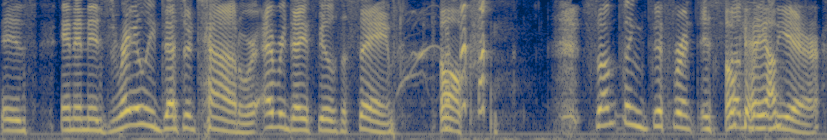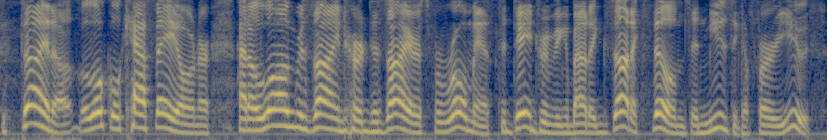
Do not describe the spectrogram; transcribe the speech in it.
is in an Israeli desert town where every day feels the same. Oh, Something different is suddenly Okay, in the air. Dina, the local cafe owner, had a long resigned her desires for romance to daydreaming about exotic films and music of her youth.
